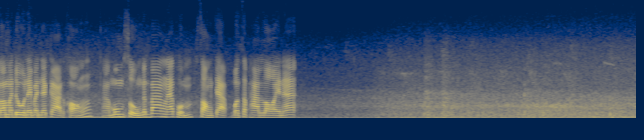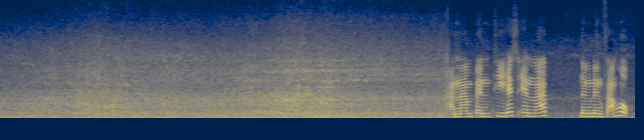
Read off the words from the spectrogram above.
ก็มาดูในบรรยากาศของอมุมสูงกันบ้างนะผมส่องจากบนสะพานลอยนะคันนำเป็น THN นะครับ 1136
